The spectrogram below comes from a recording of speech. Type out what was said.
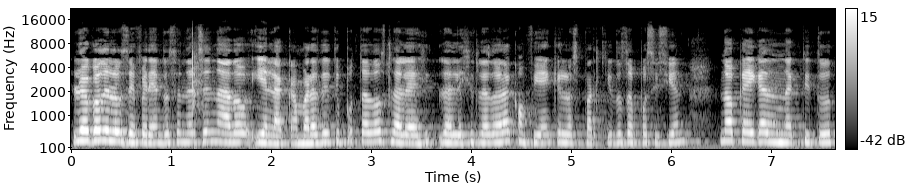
Luego de los diferendos en el Senado y en la Cámara de Diputados, la, la, legisladora confía en que los partidos de oposición no caigan en una actitud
